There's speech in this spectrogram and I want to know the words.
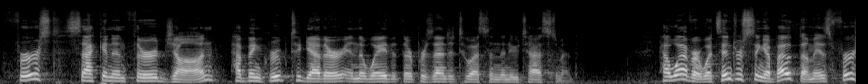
First, second, and third John have been grouped together in the way that they're presented to us in the New Testament. However, what's interesting about them is 1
